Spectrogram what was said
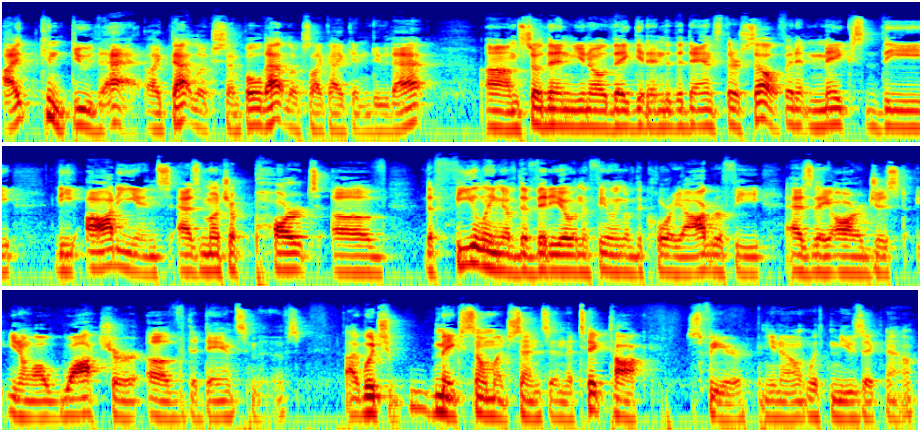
I can do that. Like that looks simple. That looks like I can do that. Um, so then you know they get into the dance themselves, and it makes the the audience as much a part of the feeling of the video and the feeling of the choreography as they are just you know a watcher of the dance moves, uh, which makes so much sense in the TikTok sphere. You know, with music now.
